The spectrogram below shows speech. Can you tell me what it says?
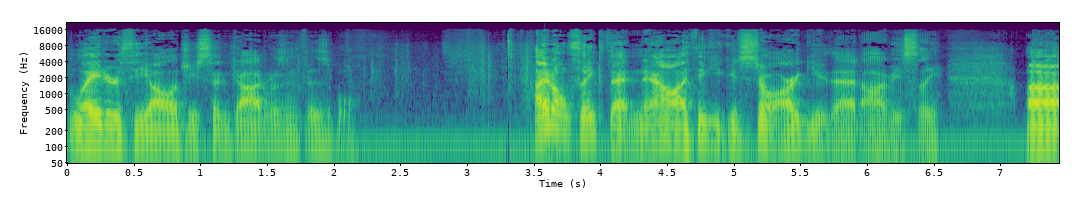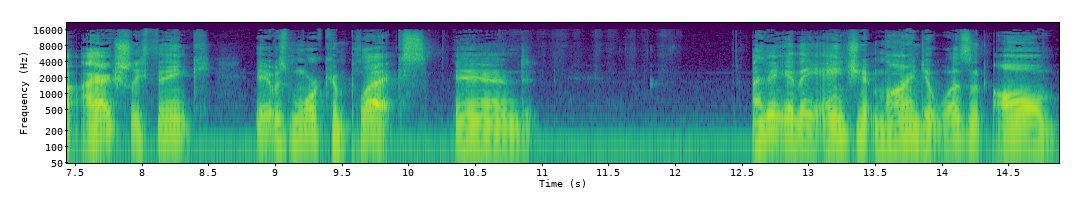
later theology said God was invisible. I don't think that now. I think you could still argue that, obviously. Uh, I actually think it was more complex, and I think in the ancient mind, it wasn't all.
